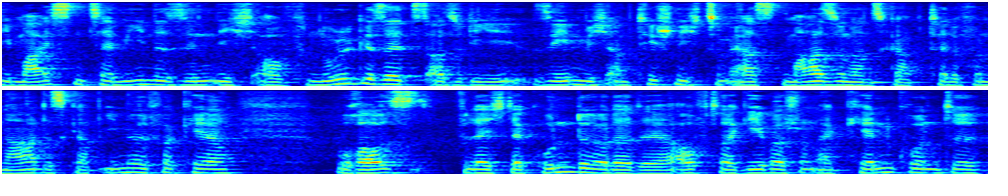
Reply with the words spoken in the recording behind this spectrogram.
die meisten Termine sind nicht auf Null gesetzt, also die sehen mich am Tisch nicht zum ersten Mal, sondern es gab Telefonat, es gab E-Mail-Verkehr, woraus vielleicht der Kunde oder der Auftraggeber schon erkennen konnte,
